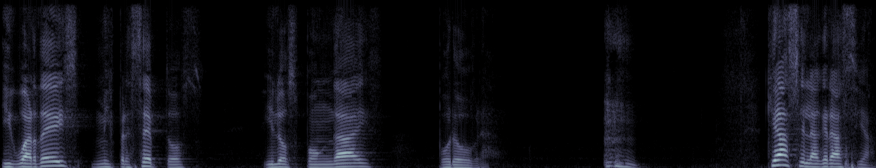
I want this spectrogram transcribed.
y guardéis mis preceptos y los pongáis por obra. ¿Qué hace la gracia?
